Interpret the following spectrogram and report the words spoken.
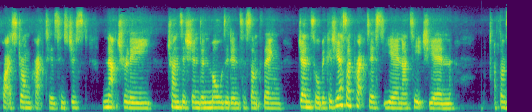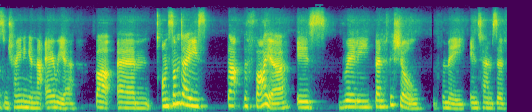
quite a strong practice has just naturally transitioned and molded into something gentle because yes i practice yin i teach yin I've done some training in that area. But um, on some days, that the fire is really beneficial for me in terms of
